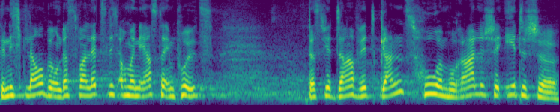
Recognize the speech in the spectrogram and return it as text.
Denn ich glaube, und das war letztlich auch mein erster Impuls, dass wir David ganz hohe moralische, ethische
